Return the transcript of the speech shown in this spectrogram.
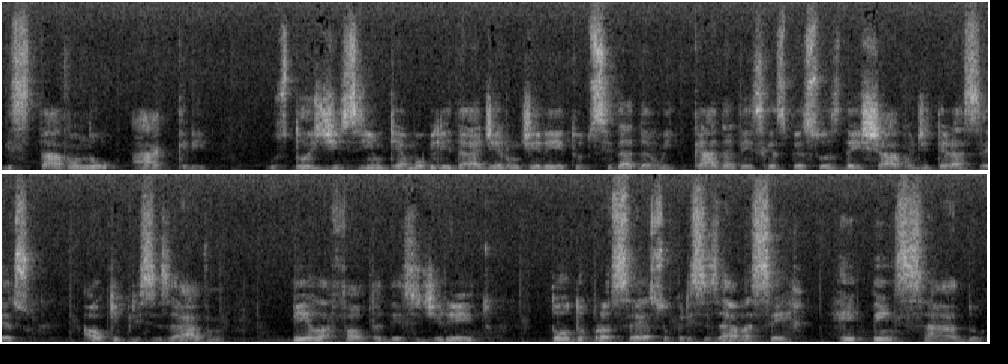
estavam no Acre. Os dois diziam que a mobilidade era um direito do cidadão e cada vez que as pessoas deixavam de ter acesso ao que precisavam, pela falta desse direito, todo o processo precisava ser repensado.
